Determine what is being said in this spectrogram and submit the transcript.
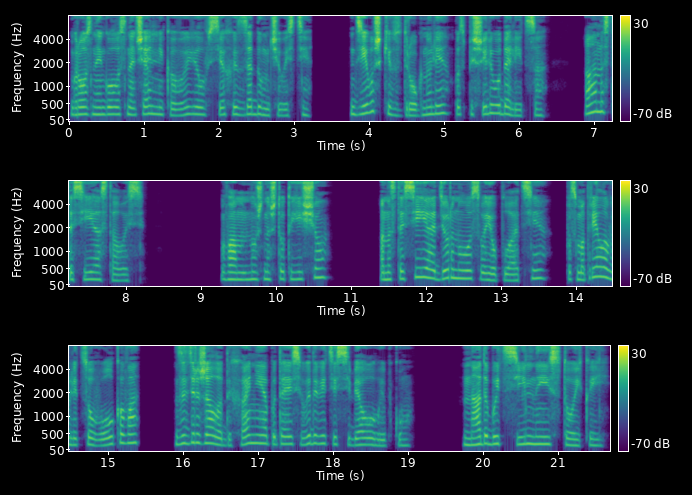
Грозный голос начальника вывел всех из задумчивости. Девушки вздрогнули, поспешили удалиться, а Анастасия осталась. «Вам нужно что-то еще? Анастасия одернула свое платье, посмотрела в лицо Волкова, задержала дыхание, пытаясь выдавить из себя улыбку. «Надо быть сильной и стойкой,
